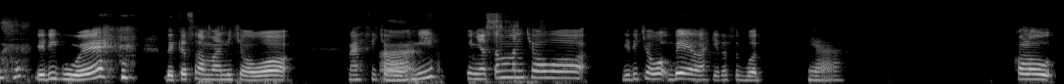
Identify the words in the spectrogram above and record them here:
Jadi gue deket sama nih cowok. Nah si cowok uh. nih punya temen cowok. Jadi cowok B lah kita sebut. Ya. Yeah. Kalau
